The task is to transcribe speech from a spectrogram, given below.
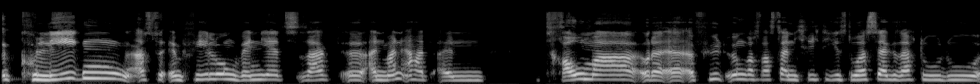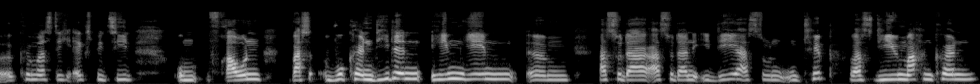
äh, Kollegen, hast du Empfehlungen, wenn jetzt sagt, äh, ein Mann, er hat ein Trauma oder er, er fühlt irgendwas, was da nicht richtig ist. Du hast ja gesagt, du, du kümmerst dich explizit um Frauen. Was, wo können die denn hingehen? Ähm, hast du da, hast du da eine Idee? Hast du einen Tipp, was die machen können?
